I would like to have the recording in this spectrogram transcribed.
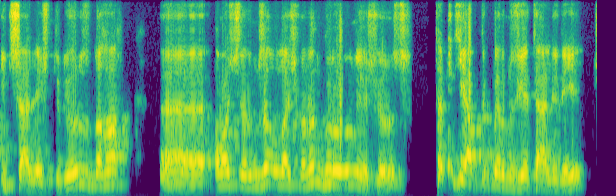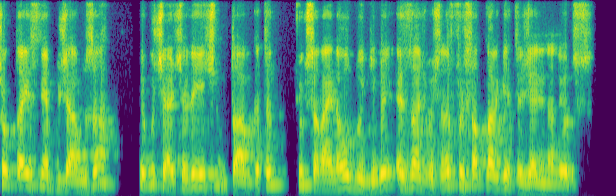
içselleştiriyoruz, daha e, amaçlarımıza ulaşmanın gururunu yaşıyoruz. Tabii ki yaptıklarımız yeterli değil. Çok daha iyisini yapacağımıza ve bu çerçevede Yeşil Mutabakat'ın Türk sanayine olduğu gibi Eczacıbaşı'na fırsatlar getireceğine inanıyoruz.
